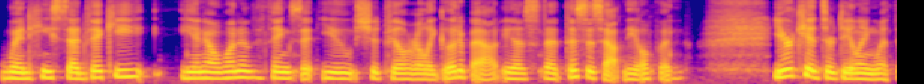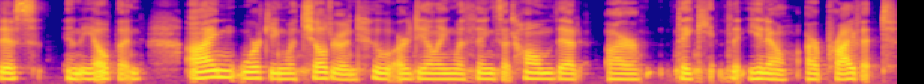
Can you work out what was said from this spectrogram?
when he said, Vicki, you know, one of the things that you should feel really good about is that this is out in the open. Your kids are dealing with this in the open. I'm working with children who are dealing with things at home that are they you know are private,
